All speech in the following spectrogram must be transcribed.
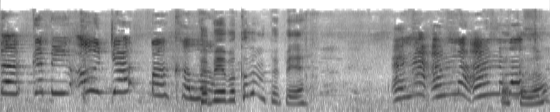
dakika bir oyuncak bakalım. Pepe'ye bakalım mı Pepe'ye? Anne anne anne bak. Bakalım.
